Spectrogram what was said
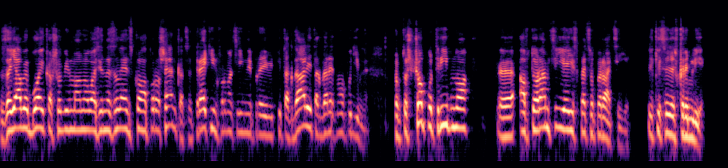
заяви Бойка, що він мав на увазі не Зеленського, а Порошенка, це третій інформаційний привід, і так далі, і так далі, тому подібне. Тобто, що потрібно е, авторам цієї спецоперації, які сидять в Кремлі,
